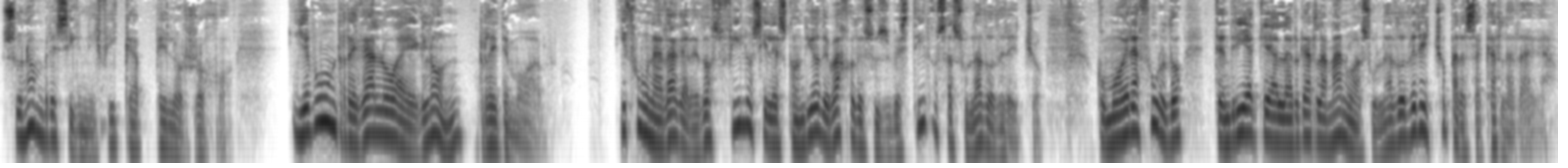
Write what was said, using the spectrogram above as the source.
Su nombre significa pelo rojo. Llevó un regalo a Eglón, rey de Moab. Hizo una daga de dos filos y la escondió debajo de sus vestidos a su lado derecho. Como era zurdo, tendría que alargar la mano a su lado derecho para sacar la daga.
